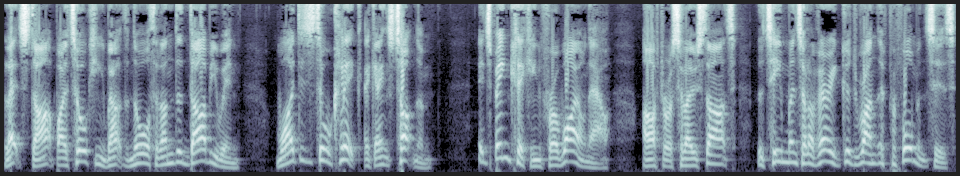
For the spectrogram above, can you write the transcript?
let's start by talking about the North London derby win. Why did it all click against Tottenham? It's been clicking for a while now. After a slow start, the team went on a very good run of performances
